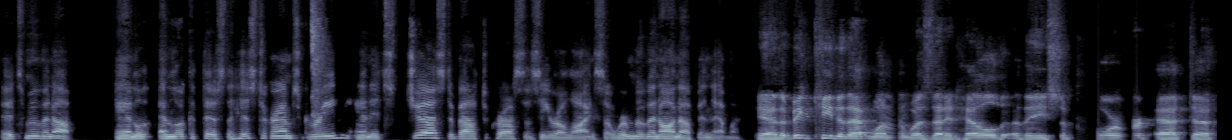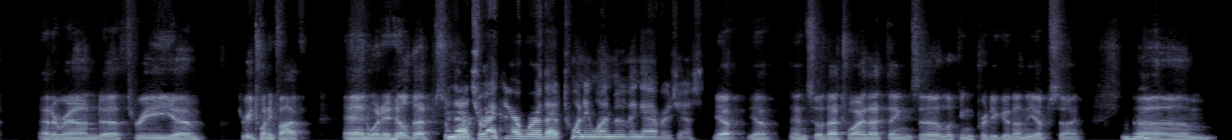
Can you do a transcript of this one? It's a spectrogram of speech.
it's moving up. And and look at this, the histogram's green, and it's just about to cross the zero line. So we're moving on up in that one. Yeah, the big key to that one was that it held the support at uh, at around uh, three um, three twenty five. And when it held that support, and that's right there where that 21 moving average is. Yep, yep. And so that's why that thing's uh, looking pretty good on the upside. Mm-hmm. Um,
